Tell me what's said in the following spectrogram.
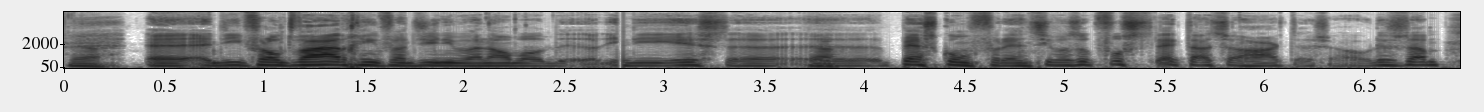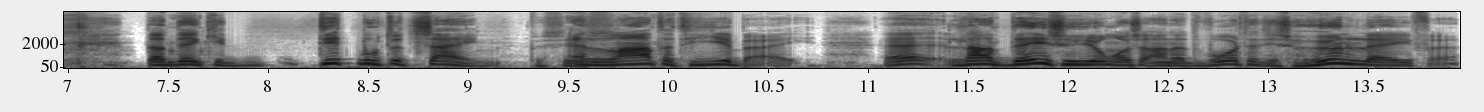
Ja. Uh, en die verontwaardiging van Gini Wijnaldum in die eerste uh, ja. persconferentie was ook volstrekt uit zijn hart en zo. Dus dan, dan denk je, dit moet het zijn. Precies. En laat het hierbij laat deze jongens aan het woord. Het is hun leven.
